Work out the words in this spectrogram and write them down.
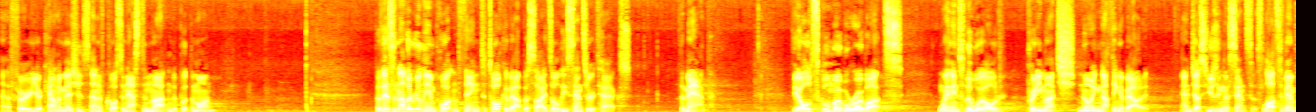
Uh, for your countermeasures, and of course an Aston Martin to put them on. But there's another really important thing to talk about besides all these sensor attacks, the map. The old school mobile robots went into the world pretty much knowing nothing about it and just using the sensors. Lots of em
